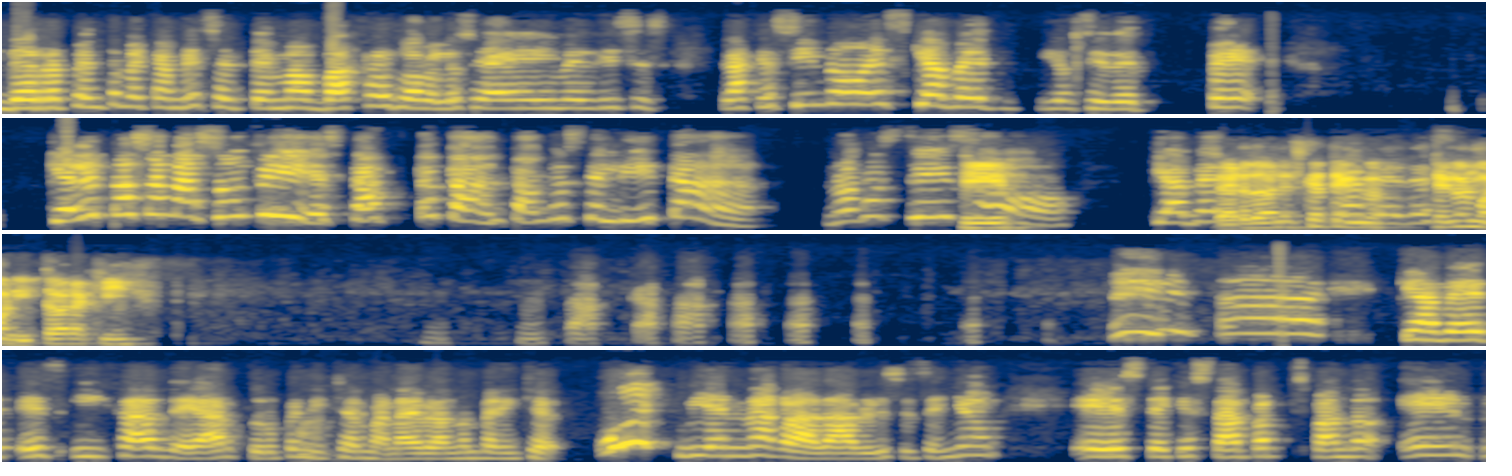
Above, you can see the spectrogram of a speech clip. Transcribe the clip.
de repente me cambias el tema, bajas la velocidad y me dices, la que sí no es que a ver, yo sí de pe ¿Qué le pasa a Sofi? Está cantando Estelita. No hagas eso. Perdón, es que tengo, tengo el monitor aquí. que Abed es hija de Arturo Peniche, hermana de Brandon Peniche. Uy, bien agradable ese señor, este que está participando en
